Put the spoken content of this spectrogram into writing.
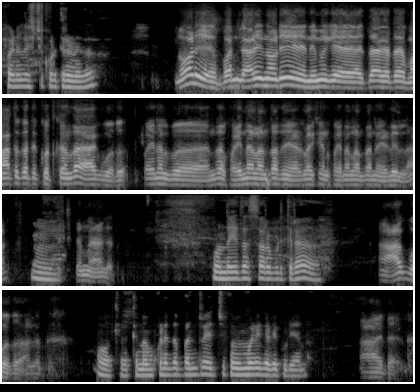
ಫೈನಲ್ ಎಷ್ಟು ಕೊಡ್ತೀರಾ ಅಣ್ಣ ಇದು? ನೋಡಿ ಬಂದ್ ಗಾಡಿ ನೋಡಿ ನಿಮಗೆ ಇದಾಗತ್ತೆ ಮಾತುಕತೆ ಕುತ್ಕೊಂಡ ಆಗ್ಬೋದು. ಫೈನಲ್ ಅಂದ್ರೆ ಫೈನಲ್ ಅಂತ ಎರಡು ಲಕ್ಷ ಫೈನಲ್ ಅಂತಾನೆ ಹೇಳಿಲ್ಲ. ಹೆಚ್ಚು ಕಮ್ಮಿ ಆಗತ್ತೆ. ಒಂದ್ ಐದು ಹತ್ತು ಸಾವಿರ ಬಿಡ್ತೀರಾ? ಆಗ್ಬೋದು ಆಗತ್ತೆ. ಓಕೆ ಓಕೆ ನಮ್ಮ ಕಡೆಯಿಂದ ಬಂದ್ರೆ ಹೆಚ್ಚು ಕಮ್ಮಿ ಮಾಡಿ ಗಾಡಿ ಕುಡಿಯೋಣ. ಅಣ್ಣ ಆಯ್ತು ಆಯ್ತು.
